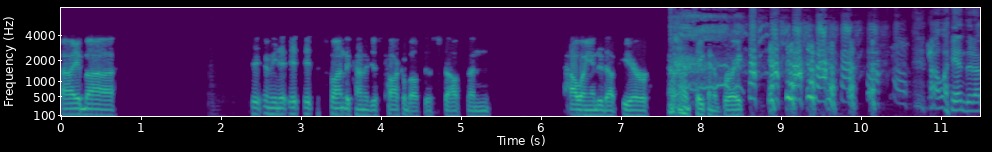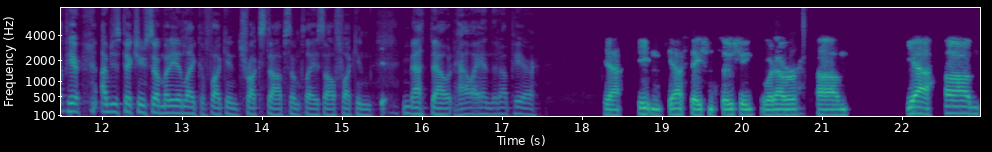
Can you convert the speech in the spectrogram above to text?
I'm. Uh, I mean, it, it's fun to kind of just talk about this stuff and how I ended up here taking a break. how I ended up here. I'm just picturing somebody in like a fucking truck stop someplace, all fucking methed out. How I ended up here. Yeah, eating gas station sushi, whatever. Um, yeah. Um,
